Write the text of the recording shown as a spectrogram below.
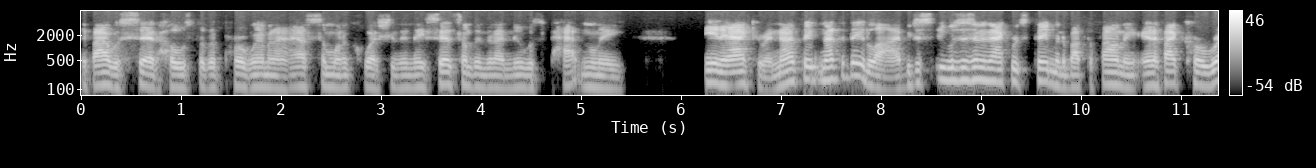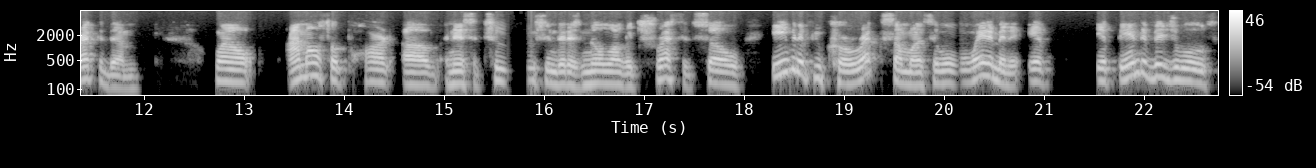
if I was said host of a program and I asked someone a question and they said something that I knew was patently inaccurate, not that not that they lied, but just it was just an inaccurate statement about the founding. And if I corrected them, well, I'm also part of an institution that is no longer trusted. So even if you correct someone say, well, wait a minute, if if the individuals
